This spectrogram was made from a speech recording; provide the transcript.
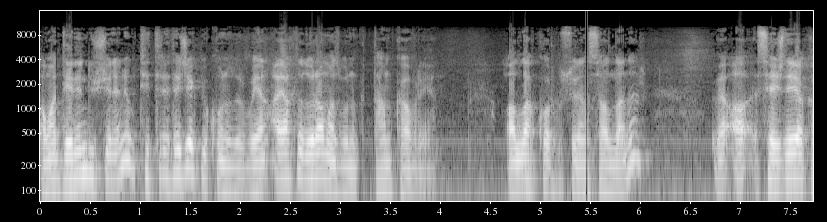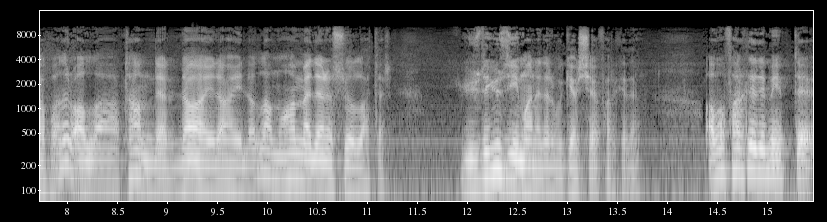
Ama derin düşüneni titretecek bir konudur bu. Yani ayakta duramaz bunu tam kavrayan. Allah korkusuyla sallanır ve secdeye kapanır. Allah tam der. La ilahe illallah Muhammeden Resulullah der. Yüzde yüz iman eder bu gerçeği fark eden. Ama fark edemeyip de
